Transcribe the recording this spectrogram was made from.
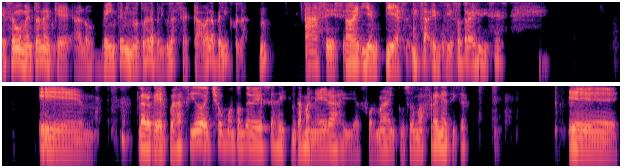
ese momento en el que a los 20 minutos de la película se acaba la película, ¿no? Ah, sí, sí. Y empieza, y empieza otra vez y dices, eh, claro que después ha sido hecho un montón de veces de distintas maneras y de forma incluso más frenética. Eh,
